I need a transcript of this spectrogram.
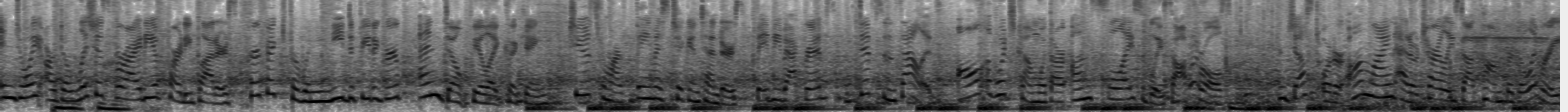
Enjoy our delicious variety of party platters, perfect for when you need to feed a group and don't feel like cooking. Choose from our famous chicken tenders, baby back ribs, dips, and salads, all of which come with our unsliceably soft rolls. Just order online at o'charlies.com for delivery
